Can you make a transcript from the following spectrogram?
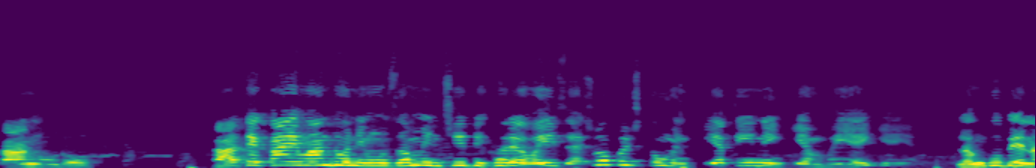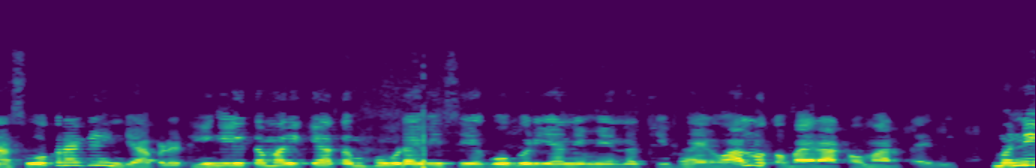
કાનુડો? હા, તે કાઈ વાંધો નહીં, હું જમીન સીધી ઘરે વહી છો પછી તું મને કેતી નહીં કેમ વૈયા ગયા લંગુબેન, આ છોકરા કેમ આપણે ઢીંગલી તમારી ક્યાં તમ હોવડાવી છે? ગોગડિયાની મેં નથી ભાઈ હાલો તો બહાર આટો મારતા આવી. મને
